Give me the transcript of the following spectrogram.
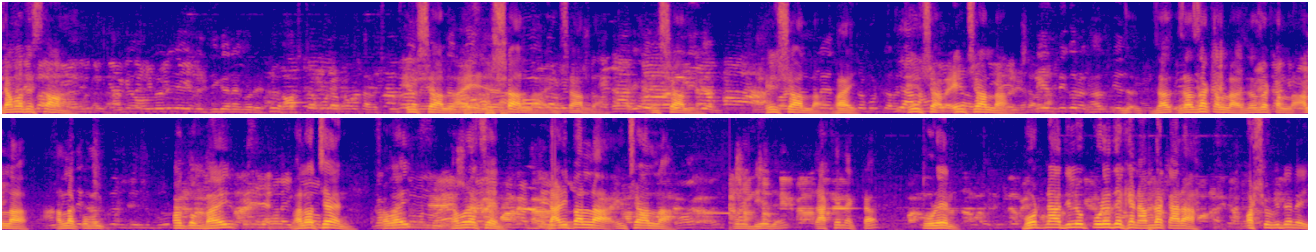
জামাত ইসলাম। ইনশাল্লাহ ইনশাল্লাহ ইনশাল্লাহ ইনশাল্লাহ ইনশাল্লাহ ভাই ইনশাল্লাহ ইনশাল্লাহ আল্লাহ আল্লাহ ভাই, ভালো আছেন সবাই? কেমন আছেন? দাড়ি পাল্লা ইনশাআল্লাহ। করে দিয়ে দেন। রাখেন একটা। পড়েন। ভোট না দিলেও পড়ে দেখেন আমরা কারা। অসুবিধা নেই।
